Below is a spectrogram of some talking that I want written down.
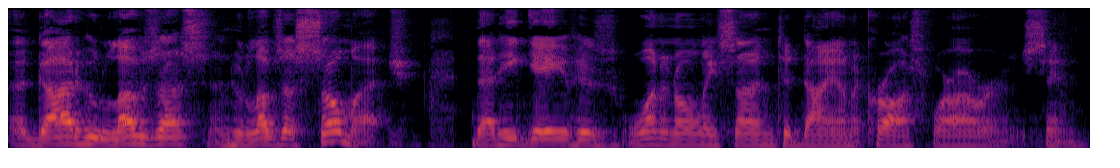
a God who loves us and who loves us so much that He gave His one and only Son to die on a cross for our sin.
